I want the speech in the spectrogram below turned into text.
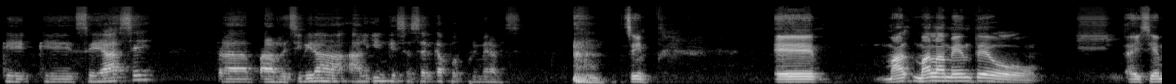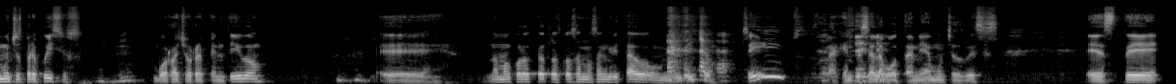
que se hace para, para recibir a, alguien que se acerca por primera vez? Sí. Eh, mal, malamente o ahí sí hay muchos prejuicios. Borracho arrepentido, eh, no me acuerdo qué otras cosas nos han gritado o me han dicho. Sí, pues, la gente se la botanea muchas veces. Este,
